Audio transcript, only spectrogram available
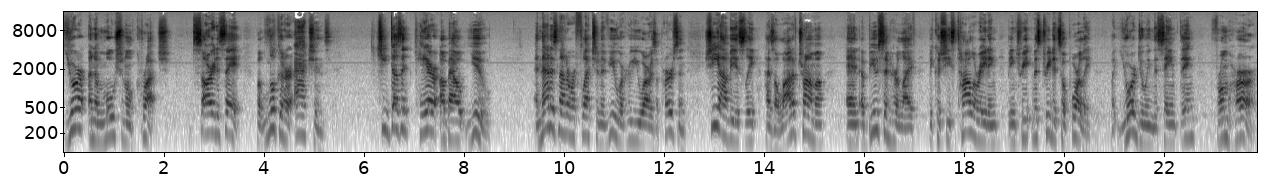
You're an emotional crutch. Sorry to say it, but look at her actions. She doesn't care about you. And that is not a reflection of you or who you are as a person. She obviously has a lot of trauma and abuse in her life because she's tolerating being treat, mistreated so poorly. But you're doing the same thing from her.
